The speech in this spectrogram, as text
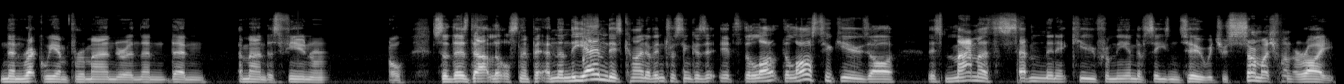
and then Requiem for Amanda, and then then Amanda's funeral. So there's that little snippet, and then the end is kind of interesting because it, it's the la- the last two cues are this mammoth seven minute cue from the end of season two, which was so much fun to write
